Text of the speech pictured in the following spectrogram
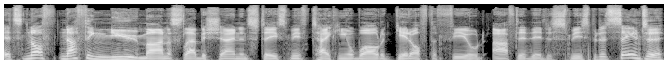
it's not nothing new. Marnus Labuschagne and Steve Smith taking a while to get off the field after they're dismissed, but it seemed to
